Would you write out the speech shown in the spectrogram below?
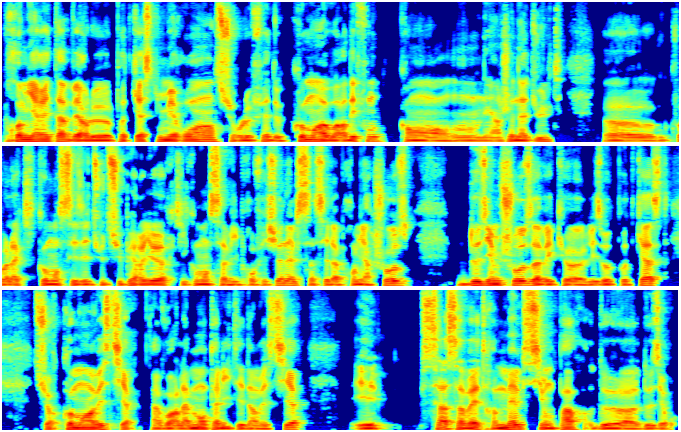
Première étape vers le podcast numéro un sur le fait de comment avoir des fonds quand on est un jeune adulte, euh, voilà, qui commence ses études supérieures, qui commence sa vie professionnelle. Ça, c'est la première chose. Deuxième chose avec euh, les autres podcasts sur comment investir, avoir la mentalité d'investir. Et ça, ça va être même si on part de, euh, de zéro.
